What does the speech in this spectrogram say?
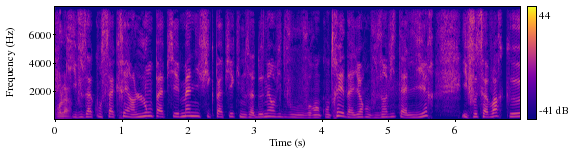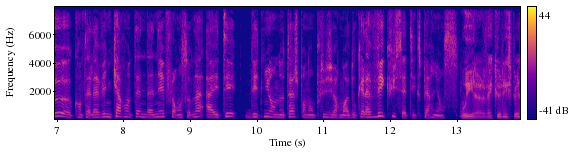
Voilà. qui vous a consacré un long papier, magnifique papier, qui nous a donné envie de vous, vous rencontrer. Et D'ailleurs, on vous invite à le lire. Il faut savoir que euh, quand elle avait une quarantaine d'années, Florence Omnat a été détenue en otage pendant plusieurs mois. Donc elle a vécu cette expérience. Oui, elle a vécu une expérience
